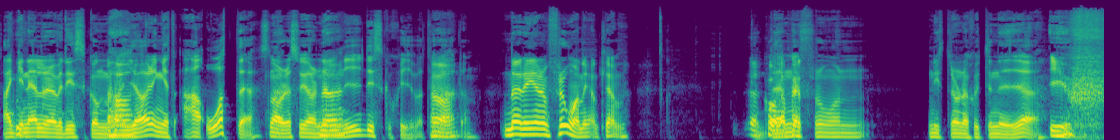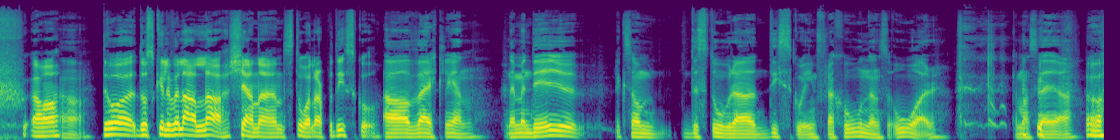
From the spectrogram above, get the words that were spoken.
Han gnäller över diskon, men Ja. han gör inget åt det. Snarare så gör han en Nej. ny discoskiva till Ja. världen. När är den från egentligen? Den är från 1979. Jo, ja. Ja. Då, då skulle väl alla känna en stålar på disco? ja, verkligen. Nej, men det är ju liksom det stora discoinflationens år, kan man säga. Ja.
